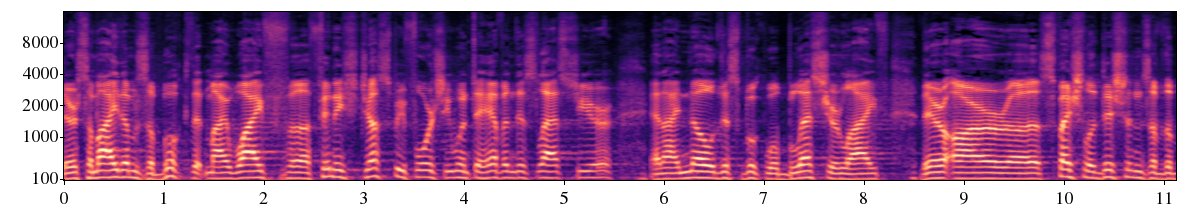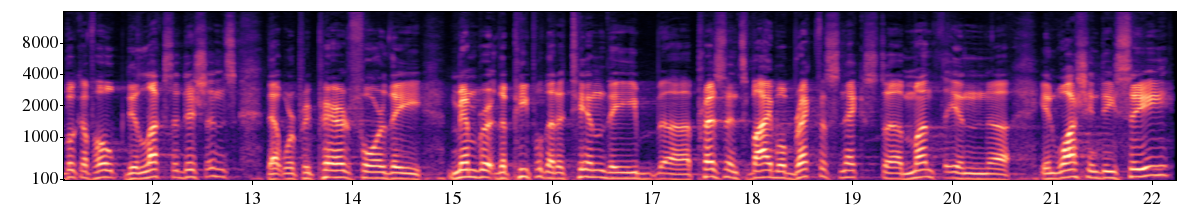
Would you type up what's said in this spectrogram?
There are some items, a book that my wife uh, finished just before she went to heaven this last year, and I know this book will bless your life. There are uh, special editions of the Book of Hope, deluxe editions that were prepared for the member, the people that attend the uh, President's Bible breakfast next uh, month in uh, in Washington D.C.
